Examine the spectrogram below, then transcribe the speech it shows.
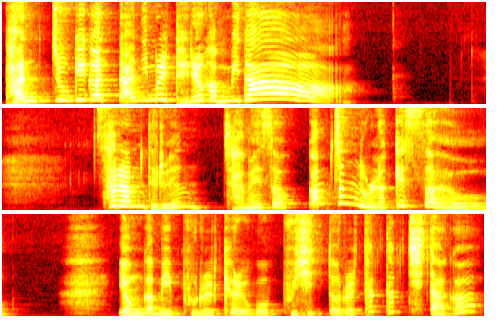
반쪽이가 따님을 데려갑니다. 사람들은 잠에서 깜짝 놀랐겠어요. 영감이 불을 켜고 부싯돌을 탁탁 치다가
